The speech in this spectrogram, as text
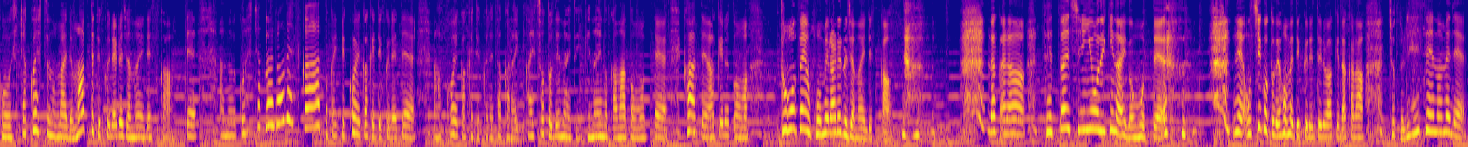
こう試着室の前で待っててくれるじゃないですか。で、あの、ご試着はどうですか？とか言って声かけてくれて、あ、声かけてくれたから一回外出ないといけないのかなと思って、カーテン開けると、まあ、当然褒められるじゃないですか。だから、絶対信用できないと思って ね、お仕事で褒めてくれてるわけだから、ちょっと冷静な目で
